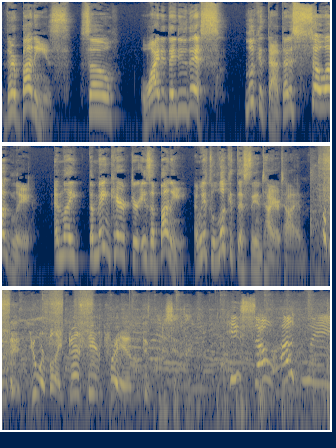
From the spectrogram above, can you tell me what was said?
They're bunnies. So, why did they do this? Look at that. That is so ugly. And like the main character is a bunny, and we have to look at this the entire time. you are my bestest friend. What is that thing? He's so ugly.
